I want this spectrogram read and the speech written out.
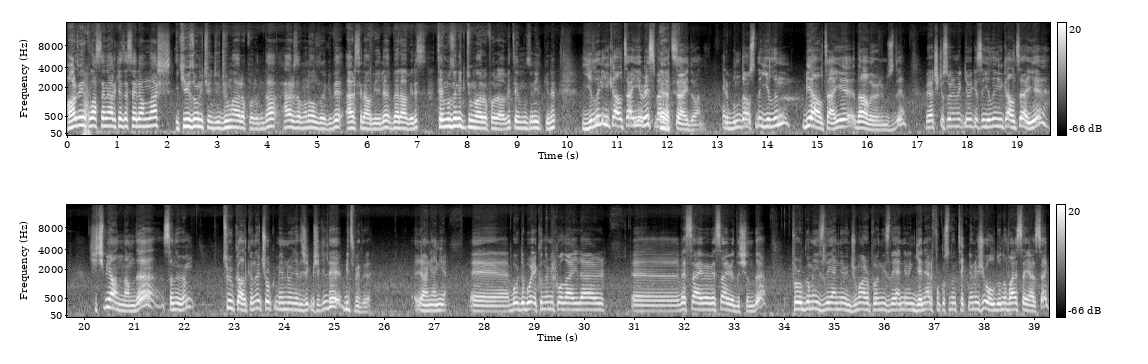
Hardware Plus'tan herkese selamlar. 213. Cuma raporunda her zaman olduğu gibi Ersin abiyle beraberiz. Temmuz'un ilk Cuma raporu abi. Temmuz'un ilk günü. Yılın ilk 6 ayı resmen Evet. bitti Aydoğan. Yani bundan sonra yılın bir 6 ayı daha var önümüzde. Ve açıkça söylemek gerekirse yılın ilk 6 ayı hiçbir anlamda sanırım Türk halkını çok memnun edecek bir şekilde bitmedi. Yani hani eee, burada bu ekonomik olaylar eee, vesaire vesaire dışında programı izleyenlerin, Cuma raporunu izleyenlerin genel fokusunun teknoloji olduğunu varsayarsak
